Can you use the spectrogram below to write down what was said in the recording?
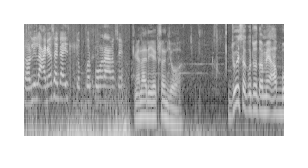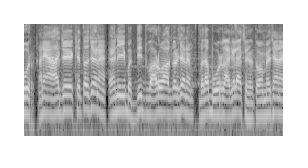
ઠંડી લાગે છે ગાઈસ જબ્બર પવન આવે છે. એના રિએક્શન જોવા. જોઈ શકો છો તમે આ બોર. અને આ જે ખેતર છે ને એની બધી જ વાળો આગળ છે ને બધા બોર લાગેલા છે. તો અમે છે ને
